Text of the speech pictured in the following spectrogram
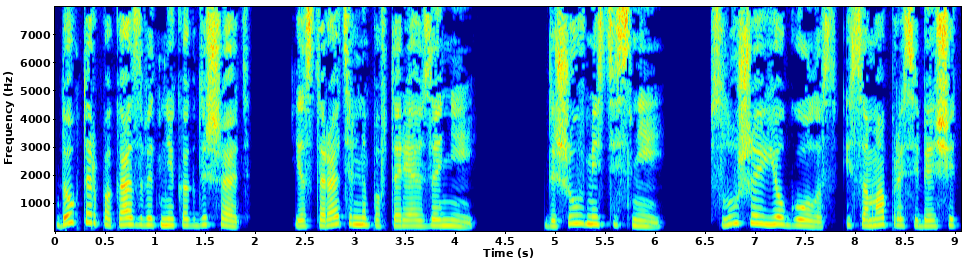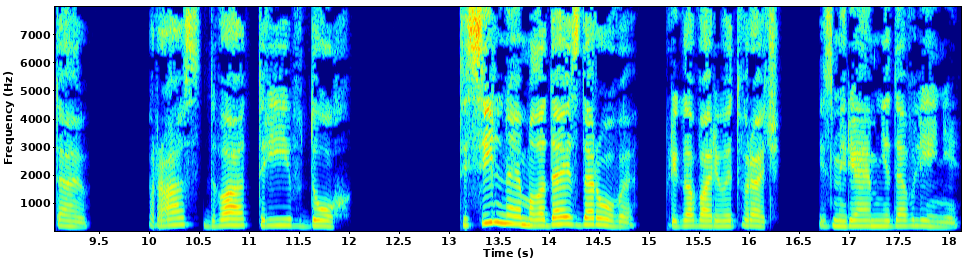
Доктор показывает мне, как дышать. Я старательно повторяю за ней. Дышу вместе с ней. Слушаю ее голос и сама про себя считаю. Раз, два, три, вдох. «Ты сильная, молодая и здоровая», — приговаривает врач, измеряя мне давление.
